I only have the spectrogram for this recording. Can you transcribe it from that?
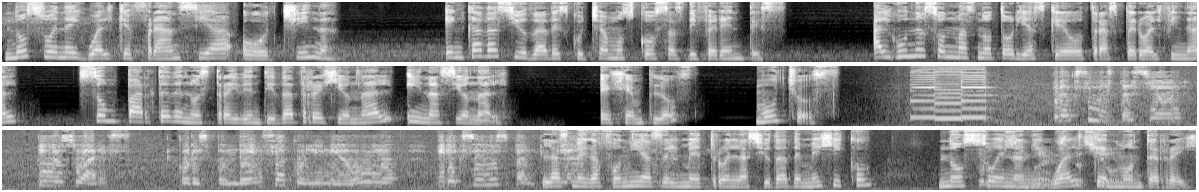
No suena igual que Francia o China. En cada ciudad escuchamos cosas diferentes. Algunas son más notorias que otras, pero al final son parte de nuestra identidad regional y nacional. ¿Ejemplos? Muchos. Próxima estación, Pino Suárez. Correspondencia con línea 1, direcciones Las megafonías del metro en la Ciudad de México no suenan igual que en Monterrey.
